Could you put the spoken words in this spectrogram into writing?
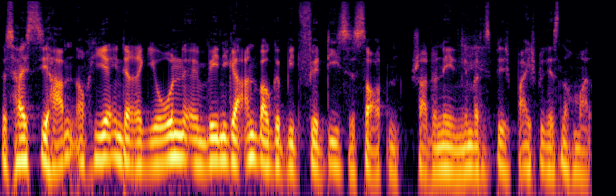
Das heißt, Sie haben auch hier in der Region äh, weniger Anbaugebiet für diese Sorten Chardonnay. Nehmen wir das Beispiel jetzt nochmal.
